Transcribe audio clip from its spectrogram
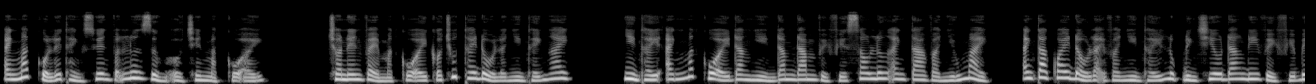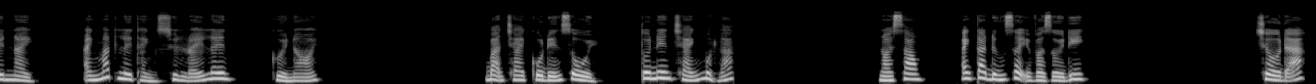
Ánh mắt của Lê Thành Xuyên vẫn luôn dừng ở trên mặt cô ấy. Cho nên vẻ mặt cô ấy có chút thay đổi là nhìn thấy ngay. Nhìn thấy ánh mắt cô ấy đang nhìn đăm đăm về phía sau lưng anh ta và nhíu mày. Anh ta quay đầu lại và nhìn thấy Lục Đình Chiêu đang đi về phía bên này. Ánh mắt Lê Thành Xuyên lóe lên, cười nói. Bạn trai cô đến rồi, tôi nên tránh một lát. Nói xong, anh ta đứng dậy và rời đi. Chờ đã.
